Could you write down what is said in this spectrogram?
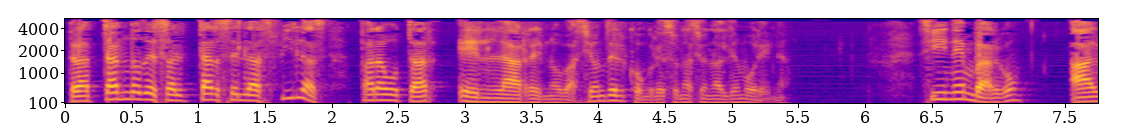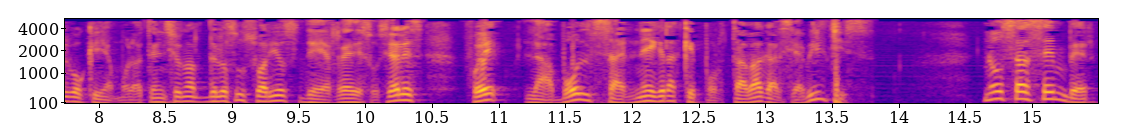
tratando de saltarse las filas para votar en la renovación del Congreso Nacional de Morena. Sin embargo, algo que llamó la atención de los usuarios de redes sociales fue la bolsa negra que portaba García Vilchis. Nos hacen ver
